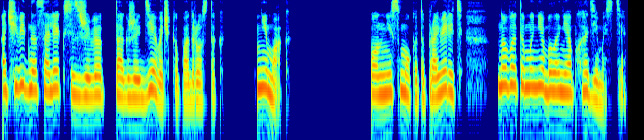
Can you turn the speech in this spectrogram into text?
Очевидно, с Алексис живет также девочка-подросток, не маг. Он не смог это проверить, но в этом и не было необходимости.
